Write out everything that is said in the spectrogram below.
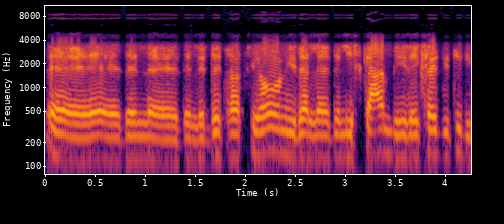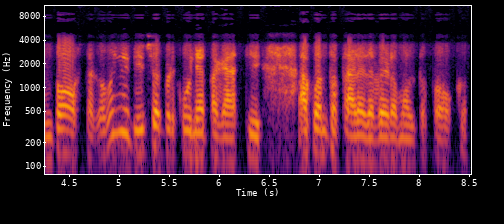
eh, delle, delle detrazioni, delle, degli scambi, dei crediti d'imposta, come si dice, per cui ne ha pagati a quanto pare davvero molto poco.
